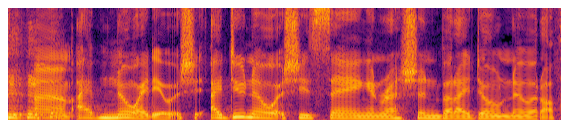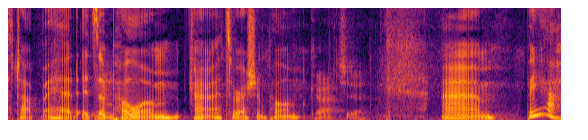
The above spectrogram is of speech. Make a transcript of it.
it. um, I have no idea what she. I do know what she's saying in Russian, but I don't know it off the top of my head. Mm-hmm. It's a poem. Uh, it's a Russian poem. Gotcha. Um, but yeah,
